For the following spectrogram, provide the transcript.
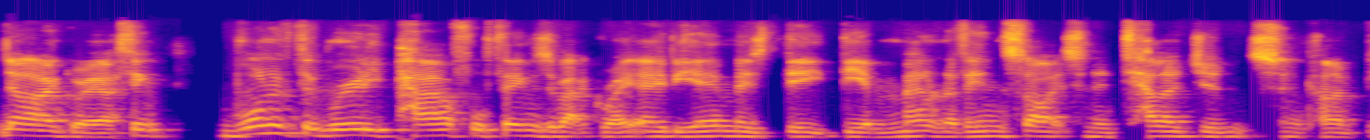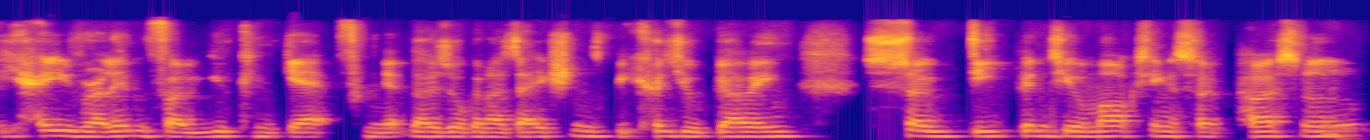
No, I agree. I think one of the really powerful things about great ABM is the the amount of insights and intelligence and kind of behavioral info you can get from those organizations because you're going so deep into your marketing and so personal mm.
